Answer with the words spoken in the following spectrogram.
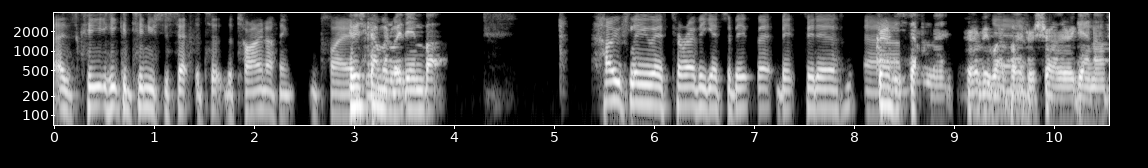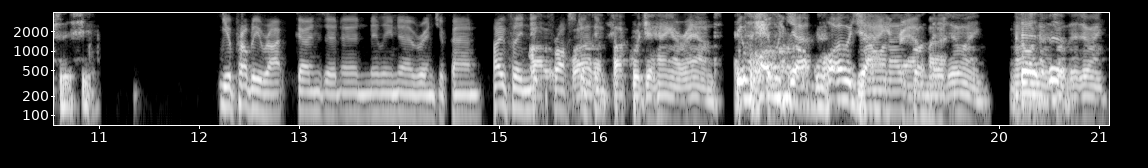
as he, he continues to set the t- the tone. I think players. who's coming with him? But Hopefully, if Kerevi gets a bit bit, bit fitter, uh, Gravy's done, mate. Gravy won't play for Australia again after this year. You're probably right. Goins and earn million over in Japan. Hopefully, Nick Why- Frost why will the continue. fuck would you hang around? Yeah, It's a why short would you? role. Why would you No hang one knows around, what they're doing. No The- one knows the- what they're doing.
